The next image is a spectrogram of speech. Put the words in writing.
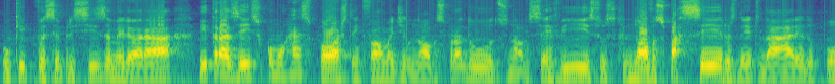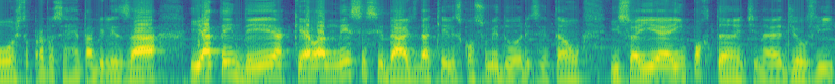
o que, que você precisa melhorar e trazer isso como resposta em forma de novos produtos, novos serviços, novos parceiros dentro da área do posto para você rentabilizar e atender aquela necessidade daqueles consumidores. Então, isso aí é importante né, de ouvir.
